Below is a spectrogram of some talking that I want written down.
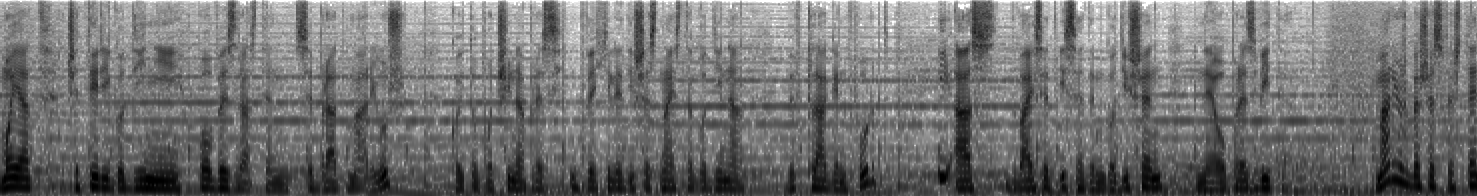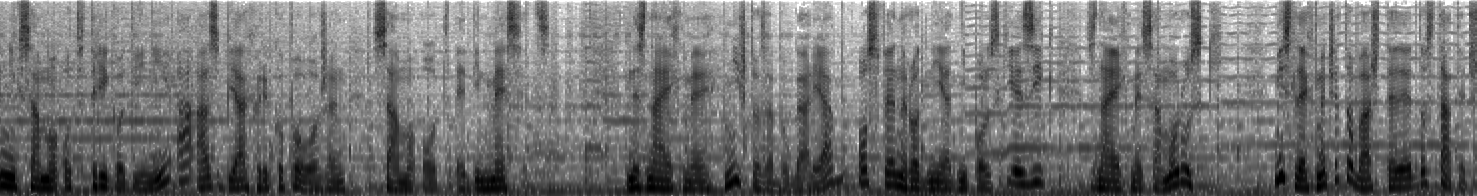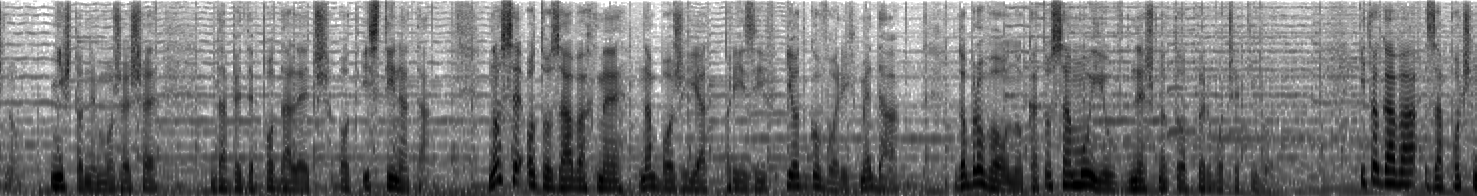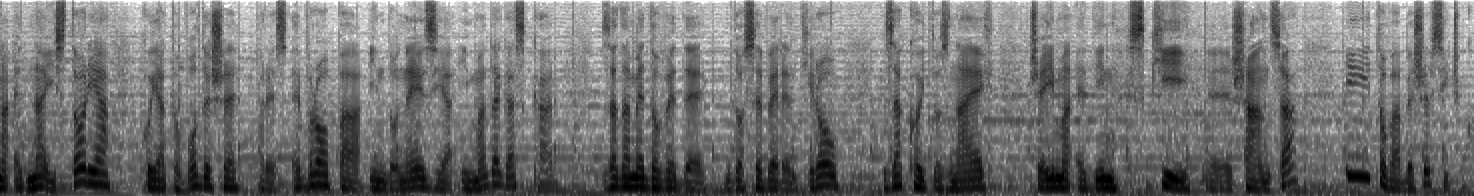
Моят 4 години по-възрастен се брат Мариуш – който почина през 2016 година в Клагенфурт, и аз, 27 годишен неопрезвитер. Мариуш беше свещеник само от 3 години, а аз бях ръкоположен само от един месец. Не знаехме нищо за България, освен родният ни полски език, знаехме само руски. Мислехме, че това ще е достатъчно. Нищо не можеше да бъде по-далеч от истината – но се отозавахме на Божият призив и отговорихме да, доброволно, като Самуил в днешното първочетиво. И тогава започна една история, която водеше през Европа, Индонезия и Мадагаскар, за да ме доведе до Северен Тирол, за който знаех, че има един ски е, шанса и това беше всичко.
